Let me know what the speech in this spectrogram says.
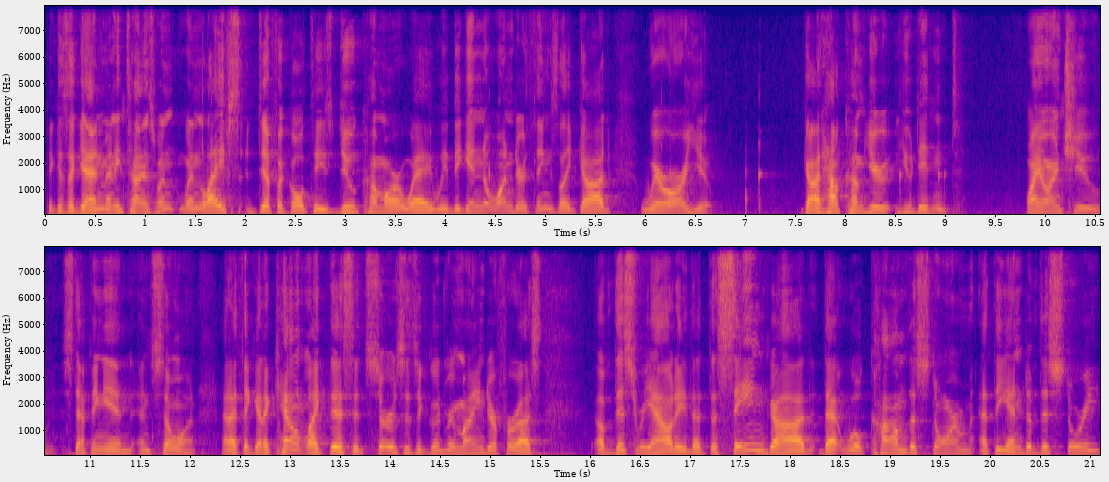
Because again, many times when, when life's difficulties do come our way, we begin to wonder things like, God, where are you? God, how come you you didn't? Why aren't you stepping in? And so on. And I think an account like this, it serves as a good reminder for us of this reality that the same God that will calm the storm at the end of this story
